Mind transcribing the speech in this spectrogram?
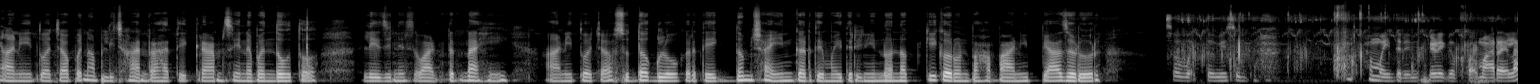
आणि त्वचा पण आपली छान राहते. क्रॅम्स येणं बंद होतं. लेझीनेस वाटत नाही. आणि त्वचासुद्धा ग्लो करते. एकदम शाईन करते. मैत्रिणींनो नक्की करून पहा. पाणी प्या जरूर. सोबत तुम्ही सुद्धा. मैत्रिणीकडे गप्पा मारायला.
